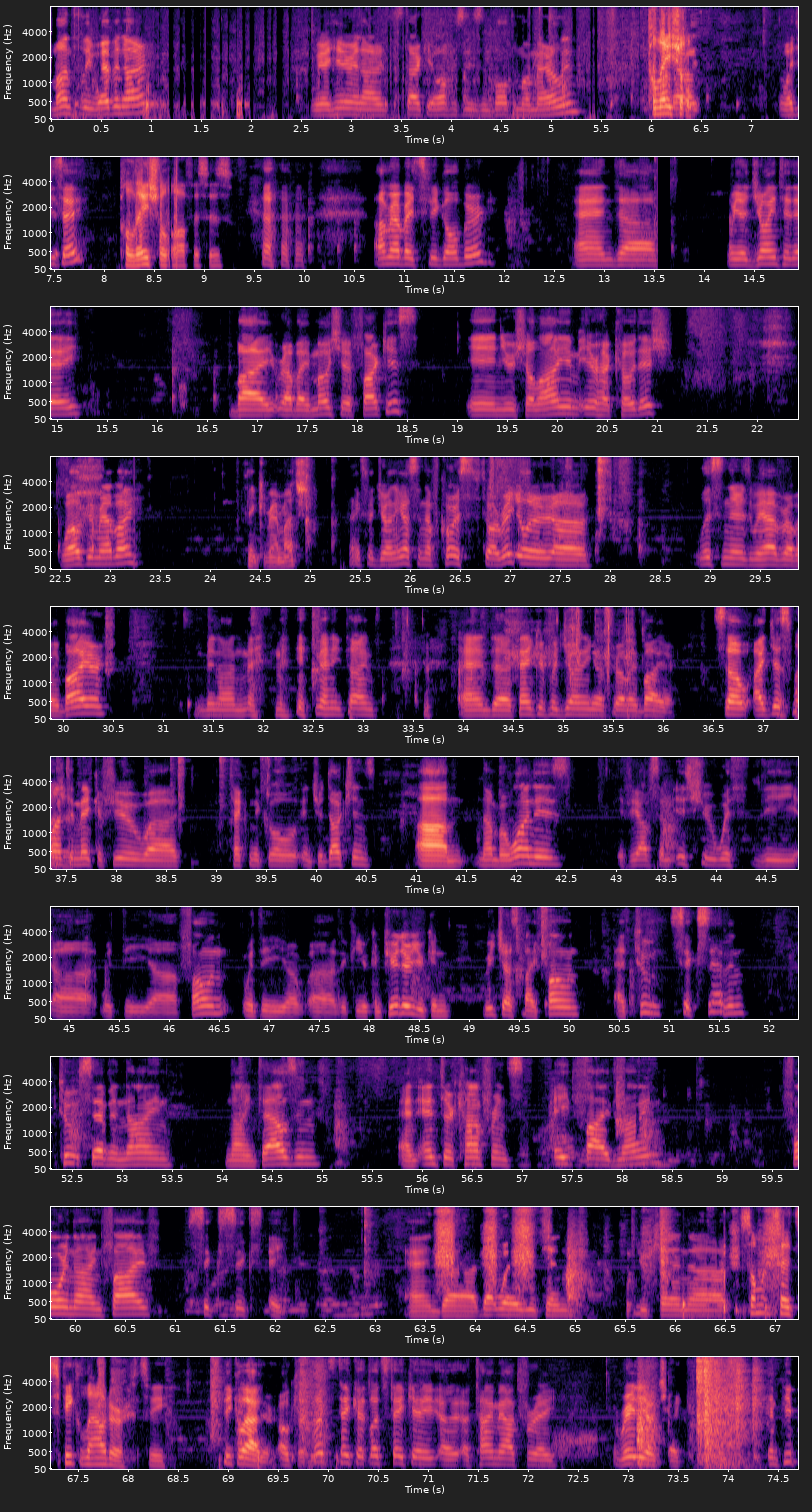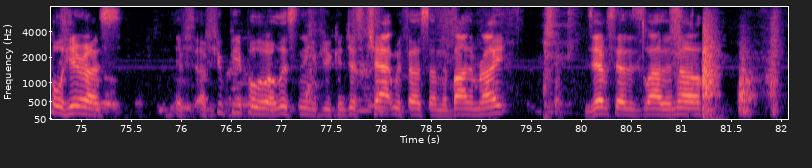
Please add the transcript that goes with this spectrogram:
monthly webinar. We are here in our Star K offices in Baltimore, Maryland. Palatial. Rabbi- What'd you say? Palatial offices. I'm Rabbi Tzvi Goldberg, and uh, we are joined today by Rabbi Moshe Farkash in Yerushalayim, Ir HaKodesh. Welcome, Rabbi. Thank you very much. Thanks for joining us. And of course, to our regular uh, listeners, we have Rabbi Beyer, been on many, many times. And uh, thank you for joining us, Rabbi Beyer. So I just want to make a few uh, technical introductions. Um, number one is if you have some issue with the uh, with the uh, phone with the, uh, uh, the your computer, you can reach us by phone at 267 279 9000 and enter conference 859 495 668 and uh, that way you can you can uh, Someone said speak louder. See, speak louder okay let's take a let's take a, a, a timeout for a radio check can people hear us if a few people who are listening if you can just chat with us on the bottom right zev said it's loud enough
